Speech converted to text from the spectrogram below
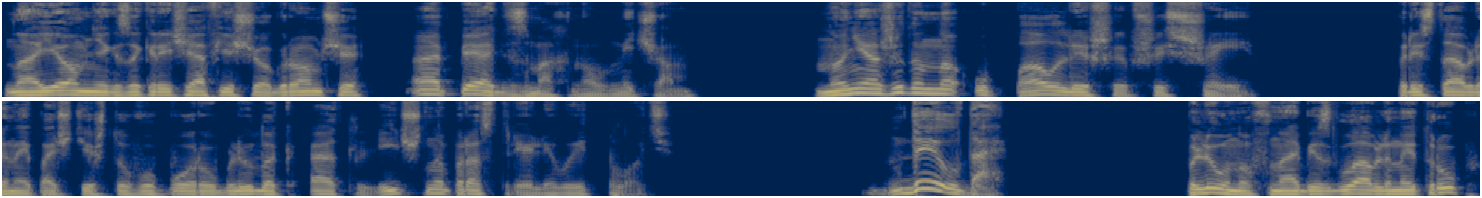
Наемник, закричав еще громче, опять взмахнул мечом но неожиданно упал, лишившись шеи. Приставленный почти что в упор ублюдок отлично простреливает плоть. «Дылда!» Плюнув на обезглавленный труп,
